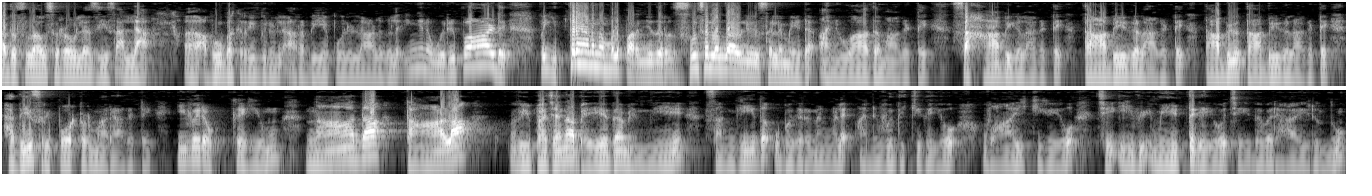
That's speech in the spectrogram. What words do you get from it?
ഖദസുല്ലാഹു സുറൗൽ അസീസ് അല്ല അബൂബക്കർ ഇബിനുൽ അറബിയെ പോലുള്ള ആളുകൾ ഇങ്ങനെ ഒരുപാട് അപ്പോൾ ഇത്രയാണ് നമ്മൾ പറഞ്ഞത്. റസൂൽ സല്ലാ അലൈഹി വസ്ലമയുടെ അനുവാദമാകട്ടെ സഹാബികളാകട്ടെ താബികളാകട്ടെ താബിയു താബികളാകട്ടെ ഹദീസ് റിപ്പോർട്ടർമാരാകട്ടെ ഇവരൊക്കെയും നാദ താള വിഭജന ഭേദമെന്നേ സംഗീത ഉപകരണങ്ങളെ അനുവദിക്കുകയോ വായിക്കുകയോ മീട്ടുകയോ ചെയ്തവരായിരുന്നു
